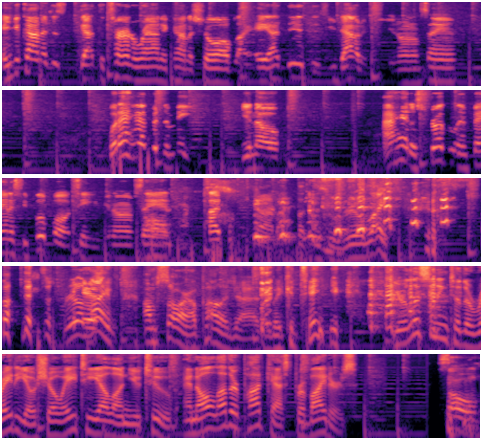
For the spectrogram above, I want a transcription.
and you kind of just got to turn around and kind of show off like, hey, I did this. You doubted me. You know what I'm saying? Well, that happened to me. You know, I had a struggling fantasy football team. You know what I'm saying? Oh I, God, I thought this was real life. this is real Yeah. life. I'm sorry. I apologize. But continue. You're listening to the radio show ATL on YouTube and all other podcast providers. So,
